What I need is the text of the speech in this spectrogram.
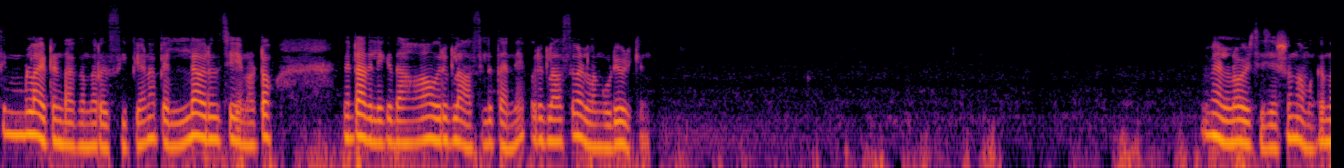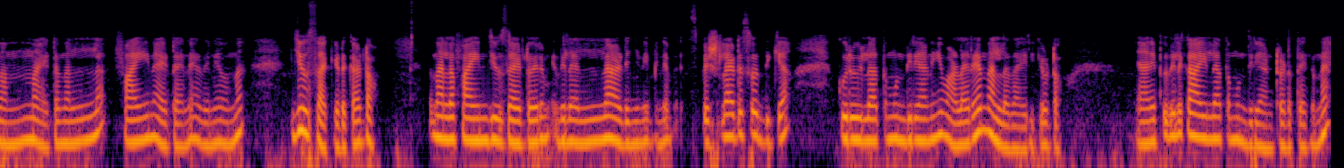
സിമ്പിളായിട്ട് ഉണ്ടാക്കുന്ന റെസിപ്പിയാണ്. അപ്പോൾ എല്ലാവരും ഇത് ചെയ്യണം കേട്ടോ. എന്നിട്ട് അതിലേക്ക് ഇതാ ആ ഒരു ഗ്ലാസ്സിൽ തന്നെ ഒരു ഗ്ലാസ് വെള്ളം കൂടി ഒഴിക്കുന്നു. വെള്ളം ഒഴിച്ച ശേഷം നമുക്ക് നന്നായിട്ട് നല്ല ഫൈനായിട്ട് തന്നെ അതിനെ ഒന്ന് ജ്യൂസാക്കി എടുക്കാം കേട്ടോ നല്ല ഫൈൻ ജ്യൂസായിട്ട് വരും. ഇതിലെല്ലാം അടിഞ്ഞിന് പിന്നെ സ്പെഷ്യലായിട്ട് ശ്രദ്ധിക്കുക. കുരുവില്ലാത്ത മുന്തിരിയാണെങ്കിൽ വളരെ നല്ലതായിരിക്കും കേട്ടോ ഞാനിപ്പോൾ ഇതിൽ കായില്ലാത്ത മുന്തിരിയാണ് കേട്ടോ എടുത്തേക്കുന്നത്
